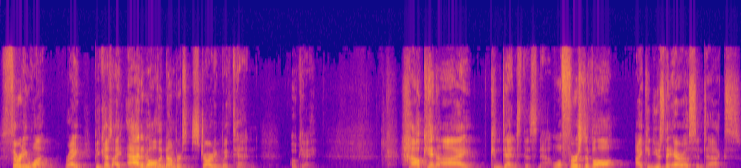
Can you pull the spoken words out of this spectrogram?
31, right? Because I added all the numbers starting with 10. Okay. How can I condense this now? Well, first of all, I can use the arrow syntax.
